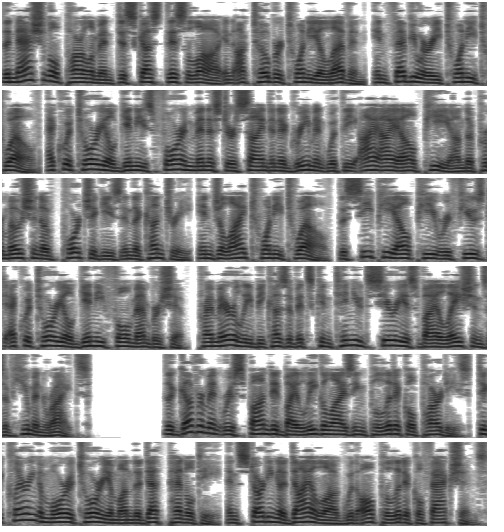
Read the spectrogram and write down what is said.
The National Parliament discussed this law in October 2011. In February 2012, Equatorial Guinea's foreign minister signed an agreement with the IILP on the promotion of Portuguese in the country. In July 2012, the CPLP refused Equatorial Guinea full membership, primarily because of its continued serious violations of human rights. The government responded by legalizing political parties, declaring a moratorium on the death penalty, and starting a dialogue with all political factions.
